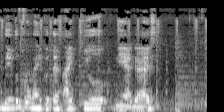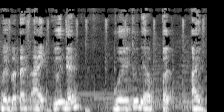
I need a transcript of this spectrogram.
SD itu pernah ikut tes IQ nih ya guys. Gue ikut tes IQ dan gue itu dapet IQ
